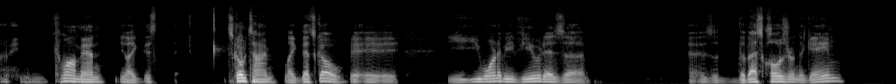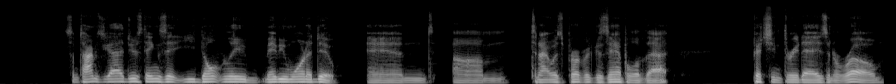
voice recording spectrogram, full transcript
I mean, come on, man. You like this? It's go time. Like, let's go. It- it- you, you want to be viewed as a as a, the best closer in the game, sometimes you got to do things that you don't really maybe want to do. And um, tonight was a perfect example of that. Pitching three days in a row,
